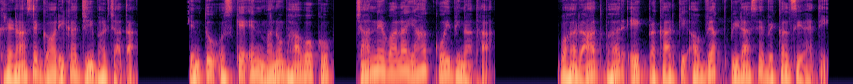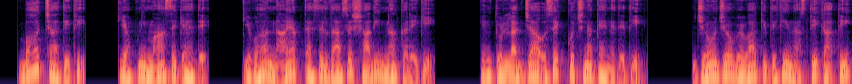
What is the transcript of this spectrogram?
घृणा से गौरी का जी भर जाता, किंतु उसके इन मनोभावों को जानने वाला यहाँ कोई भी न था। वह रात भर एक प्रकार की अव्यक्त पीड़ा से विकल सी रहती। बहुत चाहती थी कि अपनी माँ से कह दे कि वह नायब तहसीलदार से शादी न करेगी, किंतु लज्जा उसे कुछ न कहने देती। ज्यो ज्यो विवाह की तिथि नज़दीक आती,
